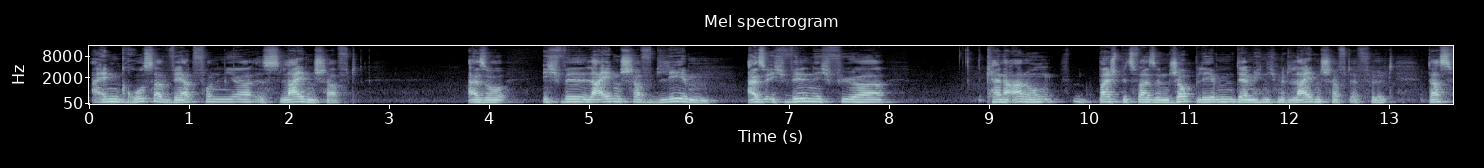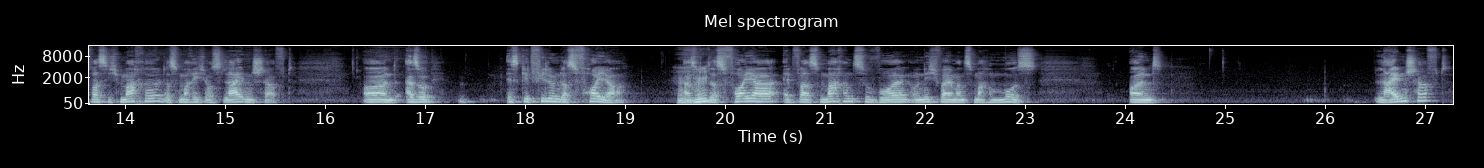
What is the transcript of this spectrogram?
ein großer Wert von mir ist Leidenschaft. Also ich will Leidenschaft leben. Also ich will nicht für, keine Ahnung, beispielsweise einen Job leben, der mich nicht mit Leidenschaft erfüllt. Das, was ich mache, das mache ich aus Leidenschaft. Und also es geht viel um das Feuer. Also mhm. das Feuer, etwas machen zu wollen und nicht, weil man es machen muss. Und Leidenschaft,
